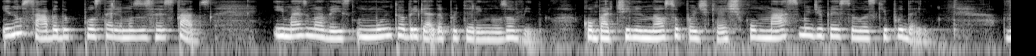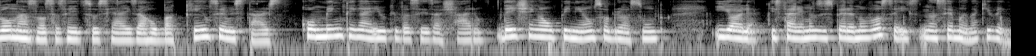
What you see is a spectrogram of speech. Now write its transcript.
e no sábado postaremos os resultados. E mais uma vez, muito obrigada por terem nos ouvido. Compartilhe nosso podcast com o máximo de pessoas que puderem. Vão nas nossas redes sociais, arroba CancelStars, comentem aí o que vocês acharam, deixem a opinião sobre o assunto e olha, estaremos esperando vocês na semana que vem.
